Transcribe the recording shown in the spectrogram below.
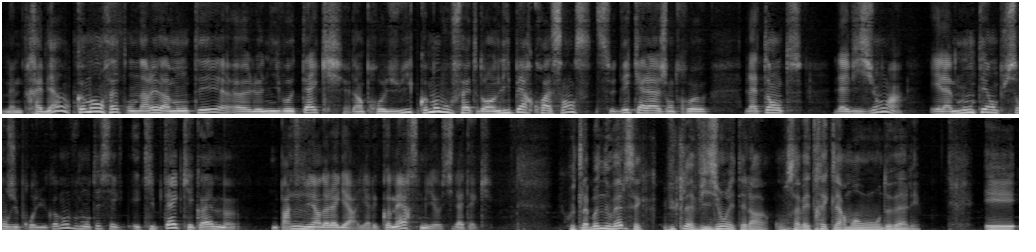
même très bien. Comment en fait on arrive à monter euh, le niveau tech d'un produit? Comment vous faites dans l'hyper croissance ce décalage entre l'attente, la vision hein, et la montée en puissance du produit? Comment vous montez cette équipe tech qui est quand même une partie du nerf de la guerre? Il y a le commerce, mais il y a aussi la tech. La bonne nouvelle, c'est que vu que la vision était là, on savait très clairement où on devait aller. Et,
